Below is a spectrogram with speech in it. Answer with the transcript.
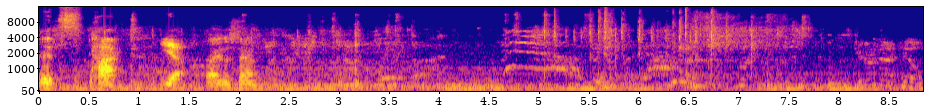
it's packed. yeah. I understand. Get on that hill.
